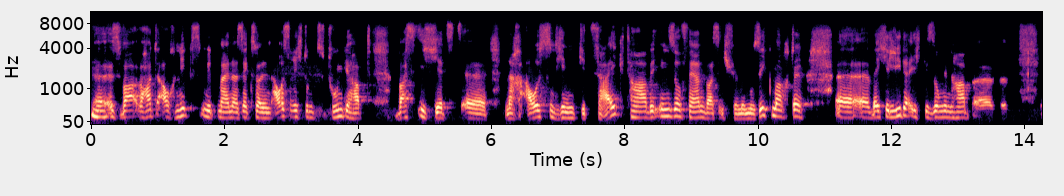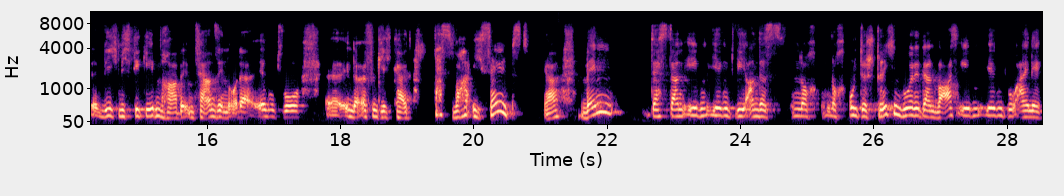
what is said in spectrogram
Mhm. es war, hat auch nichts mit meiner sexuellen Ausrichtung zu tun gehabt, was ich jetzt äh, nach außen hin gezeigt habe. Insofern, was ich für eine Musik machte, äh, welche Lieder ich gesungen habe, äh, wie ich mich gegeben habe im Fernsehen oder irgendwo äh, in der Öffentlichkeit. Das war ich selbst. Ja, wenn das dann eben irgendwie anders noch, noch unterstrichen wurde, dann war es eben irgendwo eine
